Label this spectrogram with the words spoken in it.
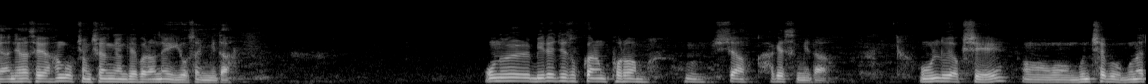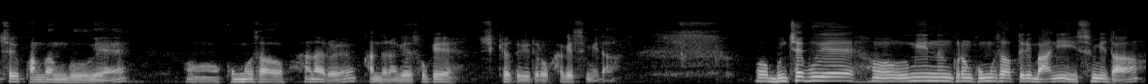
안녕하세요. 한국정치환경개발원의 이호선입니다. 오늘 미래지속가능 포럼 음, 시작하겠습니다. 오늘도 역시 어, 문체부 문화체육관광부의 어, 공모사업 하나를 간단하게 소개시켜 드리도록 하겠습니다. 어, 문체부에 어, 의미 있는 그런 공모사업들이 많이 있습니다.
